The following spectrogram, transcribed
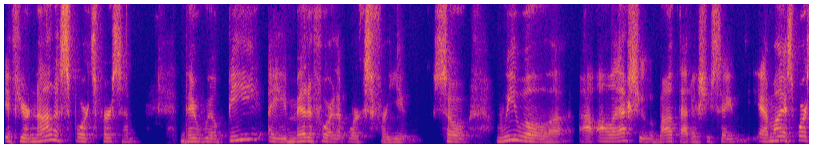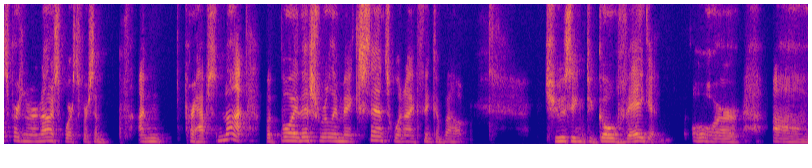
if you're not a sports person there will be a metaphor that works for you. So we will uh, i'll ask you about that as you say am i a sports person or not a sports person? I'm perhaps not but boy this really makes sense when i think about choosing to go vegan or uh,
